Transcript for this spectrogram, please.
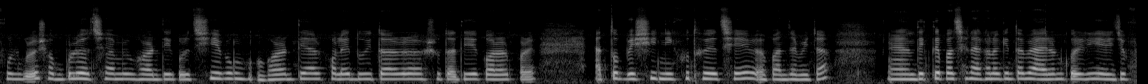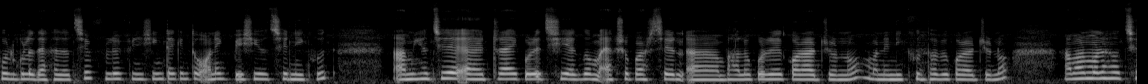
ফুলগুলো সবগুলো হচ্ছে আমি ভরাট দিয়ে করেছি এবং ভরাট দেওয়ার ফলে দুই তার সুতা দিয়ে করার পরে এত বেশি নিখুঁত হয়েছে পাঞ্জাবিটা। দেখতে পাচ্ছেন এখনও কিন্তু আমি আয়রন করিনি, এই যে ফুলগুলো দেখা যাচ্ছে, ফুলের ফিনিশিংটা কিন্তু অনেক বেশি হচ্ছে নিখুঁত। আমি হচ্ছে ট্রাই করেছি একদম একশো পার্সেন্ট ভালো করে করার জন্য মানে নিখুঁতভাবে করার জন্য। আমার মনে হচ্ছে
